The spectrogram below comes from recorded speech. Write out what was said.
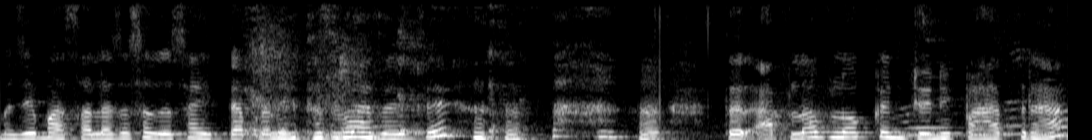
म्हणजे मसाल्याचं सगळं साहित्य आपल्याला इथंच भाजायचं आहे तर आपला ब्लॉग कंटिन्यू पाहत राहा.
